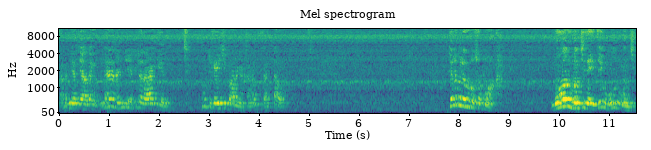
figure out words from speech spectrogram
கலைஞர் ஜாதகத்தில் ரெண்டு இடத்துல ராகு அது கூட்டி கழிச்சு பாருங்க கணக்கு கரெக்டாக வரும். தெலுங்குல கூட சொல்லுவான் நோறு மஞ்சு வைத்து ஊர் மஞ்சு.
